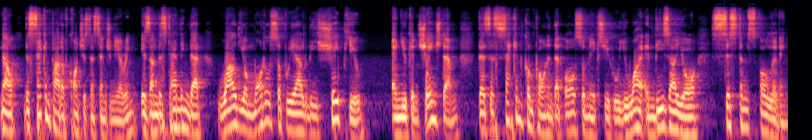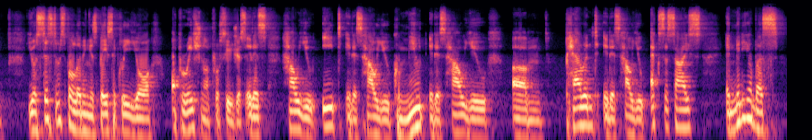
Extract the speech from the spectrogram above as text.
Now, the second part of consciousness engineering is understanding that while your models of reality shape you and you can change them, there's a second component that also makes you who you are, and these are your systems for living. Your systems for living is basically your operational procedures. It is how you eat, it is how you commute, it is how you um, parent, it is how you exercise. And many of us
